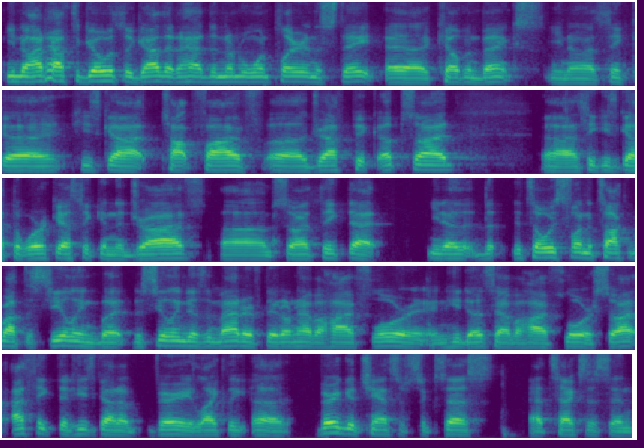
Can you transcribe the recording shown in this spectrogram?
you know, I'd have to go with the guy that I had the number one player in the state, uh, Kelvin Banks. You know, I think uh, he's got top five uh, draft pick upside. Uh, I think he's got the work ethic and the drive. Um, so I think that you know, the, it's always fun to talk about the ceiling, but the ceiling doesn't matter if they don't have a high floor, and he does have a high floor. So I, I think that he's got a very likely, uh, very good chance of success at Texas, and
